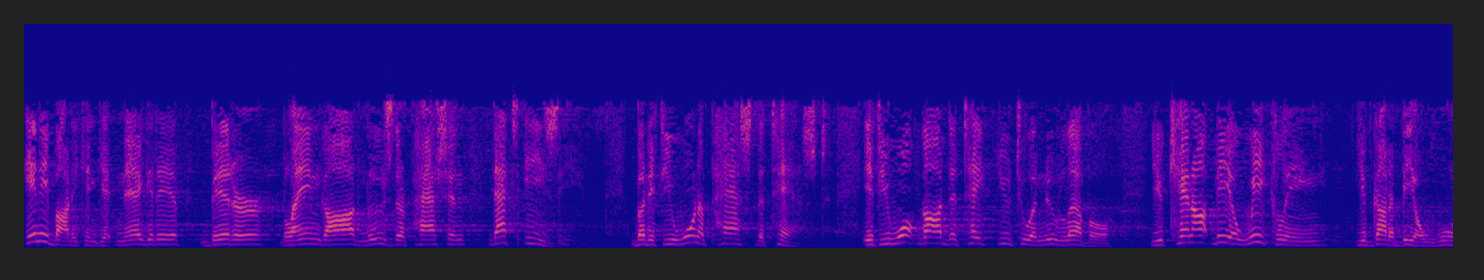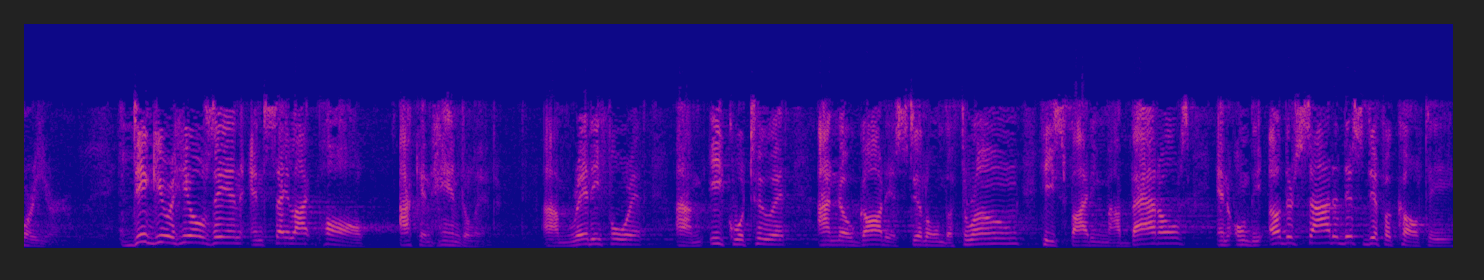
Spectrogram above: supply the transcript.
Anybody can get negative, bitter, blame God, lose their passion. That's easy. But if you want to pass the test, if you want God to take you to a new level, you cannot be a weakling, you've got to be a warrior. Dig your heels in and say like Paul, I can handle it. I'm ready for it. I'm equal to it. I know God is still on the throne. He's fighting my battles. And on the other side of this difficulty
